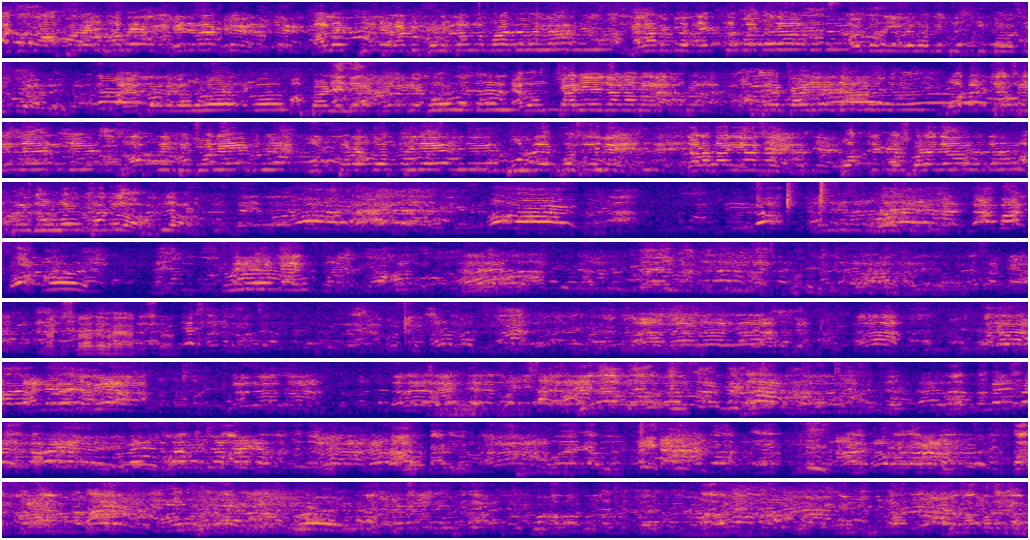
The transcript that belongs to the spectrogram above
আর যদি আপনারা এইভাবে ঘিরে রাখবেন তাহলে খেলাটি পরিচালনা করা যাবে না? খেলাটি দেখতে পাবে না? হয়তো নিজেদের মধ্যে বিশৃঙ্খলা সৃষ্টি হবে? তাই আপনাদের অনুরোধ, আপনারা নিজেরা খেলা দেখুন এবং চালিয়ে যান আপনারা। আপনারা চালিয়ে যান। ওদেরকে ছেড়ে সামনে পিছনে উত্তরে দক্ষিণে পূর্বে পশ্চিমে যারা দাঁড়িয়ে আছেন প্রত্যেকে সরে যান। আপনাদের অনুরোধ থাকল। ভাই আটশো হয়ে এক করা যাবে না তার জন্য মনোভাব এসেছেন তাহলে জমা করে যান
